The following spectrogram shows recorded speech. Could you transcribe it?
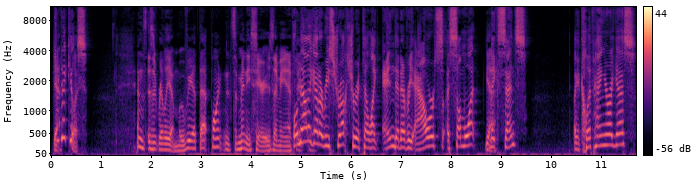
It's Yeah. ridiculous. and is it really a movie at that point? It's a mini series. I mean, if Well, now they got to restructure it to like end at every hour, somewhat Yeah. makes sense. Like a cliffhanger, I guess.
